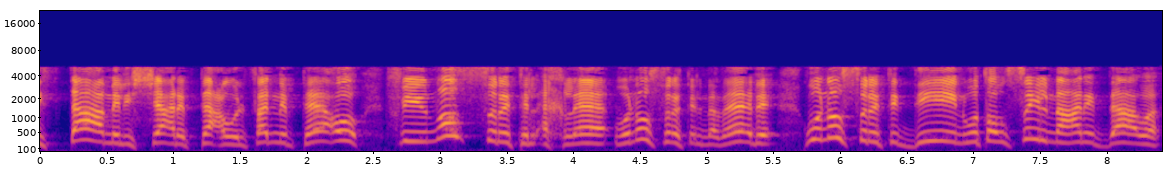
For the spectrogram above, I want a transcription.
استعمل, الشعر بتاعه والفن بتاعه في نصرة الأخلاق ونصرة المبادئ ونصرة الدين وتوصيل معاني الدعوة.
